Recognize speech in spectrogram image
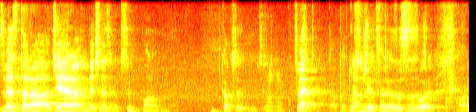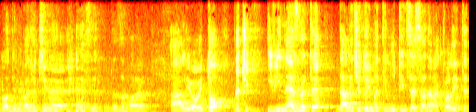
Zvezdara, Đeram, već ne znam kako se, ono, kako se, cvet, tako je, tu sam živio cvet, da sam zaboravio. Godine valjda čine da zaboravim. Ali ovaj, to, znači, i vi ne znate da li će to imati utice sada na kvalitet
